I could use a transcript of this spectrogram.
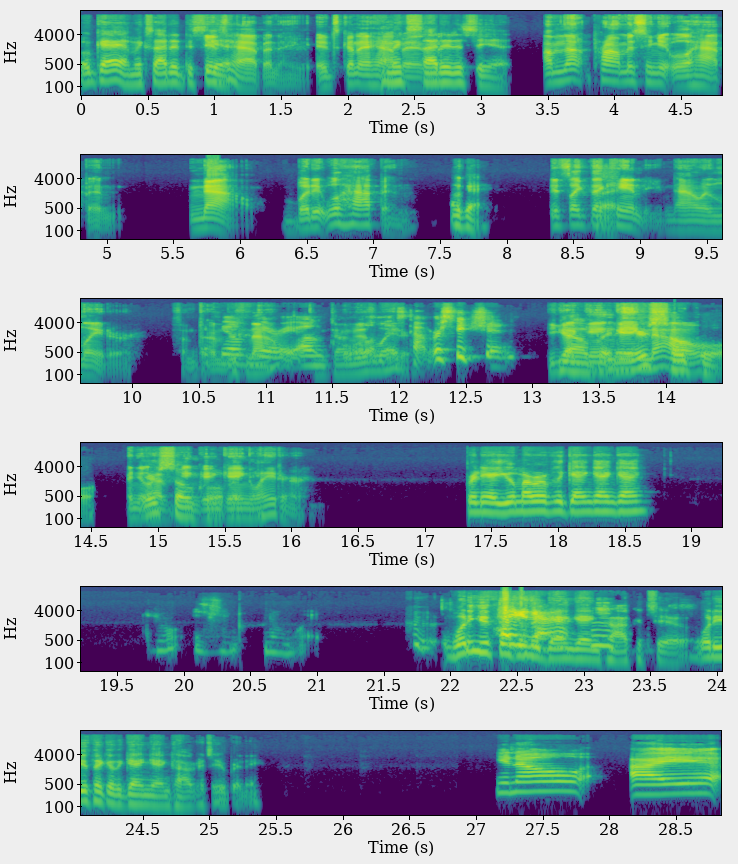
okay, I'm excited to see it's it. happening. It's gonna happen. I'm excited to see it. I'm not promising it will happen now, but it will happen. Okay. It's like that Right. candy now and later. I Sometimes feel it's now, very sometimes uncool it's in this conversation. You got no, gang Brittany, gang you're now, so cool. and you'll You're have so gang gang cool, gang Brittany. later. Brittany, are you a member of the gang gang gang? I don't even know what. What do you think of the gang gang cockatoo? What do you think of the gang gang cockatoo, Brittany? You know, I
